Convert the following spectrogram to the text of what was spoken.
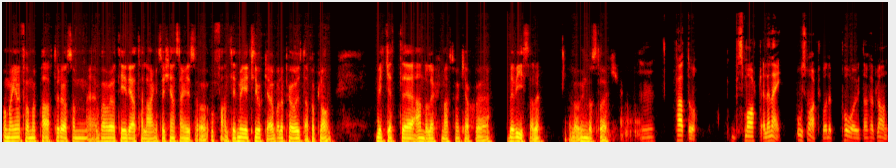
om man jämför med Pato då som eh, var vår tidigare talang så känns han ju så ofantligt mycket klokare både på och utanför plan. Vilket eh, Anderlecht-matchen kanske bevisade, eller underströk. Mm. Pato, smart eller nej? Osmart, både på och utanför plan.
